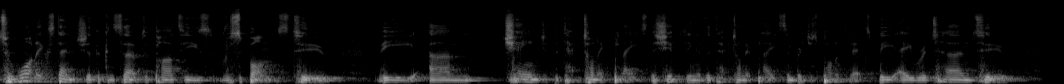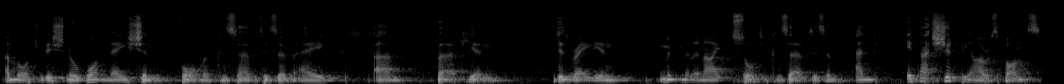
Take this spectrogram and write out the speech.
to what extent should the Conservative Party's response to the um, change of the tectonic plates, the shifting of the tectonic plates in British politics, be a return to a more traditional one nation form of conservatism, a um, Burkean, Disraelian, Macmillanite sort of conservatism? And if that should be our response,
